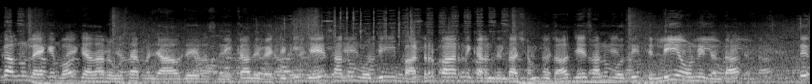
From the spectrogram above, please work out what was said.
ਗੱਲ ਨੂੰ ਲੈ ਕੇ ਬਹੁਤ ਜ਼ਿਆਦਾ ਰੋਸ ਹੈ ਪੰਜਾਬ ਦੇ ਵਸਨੀਕਾਂ ਦੇ ਵਿੱਚ ਕਿ ਜੇ ਸਾਨੂੰ ਮੋਦੀ ਬਾਰਡਰ ਪਾਰ ਨਹੀਂ ਕਰਨ ਦਿੰਦਾ ਸ਼ੰਭੂ ਦਾ ਜੇ ਸਾਨੂੰ ਮੋਦੀ ਦਿੱਲੀ ਆਉਣ ਨਹੀਂ ਦਿੰਦਾ ਤੇ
